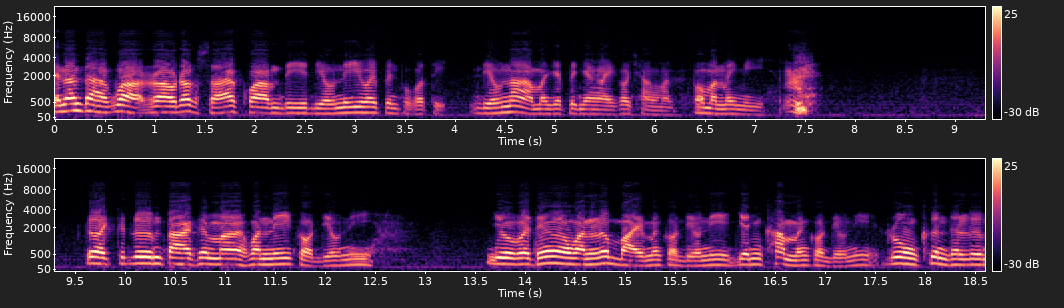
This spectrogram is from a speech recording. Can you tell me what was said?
ฉะนั้นถ้าหากว่าเรารักษาความดีเดี๋ยวนี้ไว้เป็นปกติ เดี๋ยวหน้ามันจะเป็นยังไงก็ช่างมัน เพราะมันไม่มี เกิดลืมตาขึ้นมาวันนี้ก็เดี๋ยวนี้ อยู่ไปถึงวันหรือบ่ายมันก็เดี๋ยวนี้ เย็นค่ำมันก็เดี๋ยวนี้ รุ่งขึ้นถ้าลืม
